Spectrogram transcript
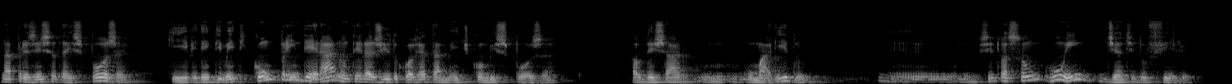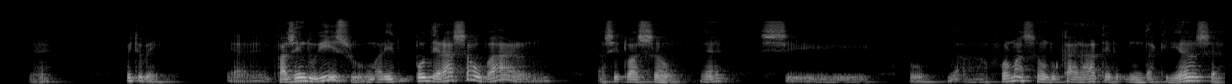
na presença da esposa, que evidentemente compreenderá não ter agido corretamente como esposa, ao deixar hum, o marido eh, em situação ruim diante do filho. Né? Muito bem. É, fazendo isso, o marido poderá salvar a situação, né? Se a formação do caráter da criança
